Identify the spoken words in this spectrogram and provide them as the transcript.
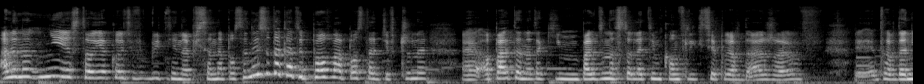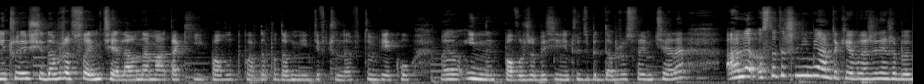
ale no nie jest to jakoś wybitnie napisana postać. No jest to taka typowa postać dziewczyny e, oparta na takim bardzo nastoletnim konflikcie, prawda, że w, e, prawda, nie czujesz się dobrze w swoim ciele. Ona ma taki powód, prawdopodobnie dziewczyny w tym wieku mają inny powód, żeby się nie czuć zbyt dobrze w swoim ciele, ale ostatecznie nie miałam takiego wrażenia, żeby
